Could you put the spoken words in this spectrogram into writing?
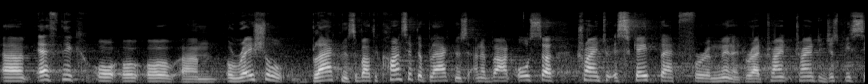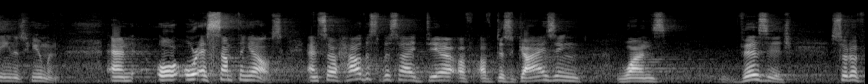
uh, ethnic or, or, or, um, or, racial blackness, about the concept of blackness, and about also trying to escape that for a minute, right? Trying, trying to just be seen as human. And, or, or as something else. And so, how this, this idea of, of disguising one's visage sort of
